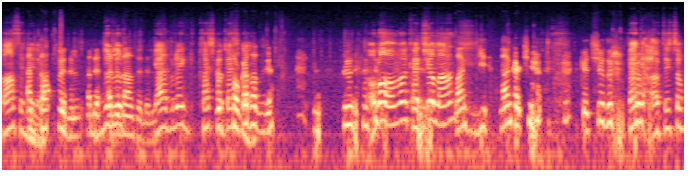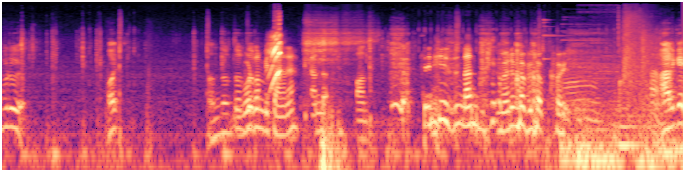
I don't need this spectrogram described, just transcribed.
dans Hadi edelim. dans edelim. Hadi, Dur, hadi dur. dans edelim. Gel buraya kaçma Dur, kaçma. Tokat atacağım. Oğlum ama kaçıyor lan. Lan, gi- lan kaçıyor. kaçıyor dur. Kanka ateş topunu. Ay. Lan dur dur dur. Vurdum bir tane. Bir tane de. Senin yüzünden düştüm önüme blok koydum. Tamam, Arkadaşlar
